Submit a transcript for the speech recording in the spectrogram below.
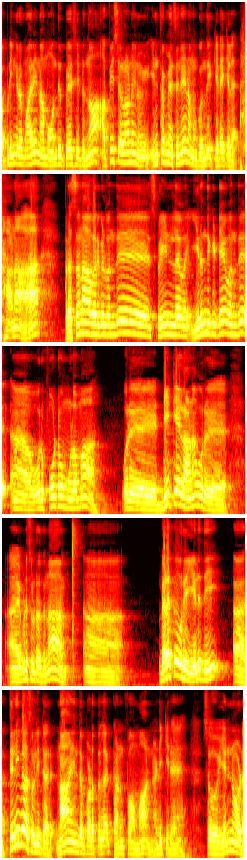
அப்படிங்கிற மாதிரி நாம் வந்து பேசிகிட்டு இருந்தோம். அஃபிஷியலான இன்ஃபர்மேஷனே நமக்கு வந்து கிடைக்கல. ஆனால் பிரசன்னா அவர்கள் வந்து ஸ்பெயினில் இருந்துக்கிட்டே வந்து ஒரு ஃபோட்டோ மூலமாக ஒரு டீட்டெயிலான ஒரு எப்படி சொல்கிறதுனா விளக்க ஒரு எழுதி தெளிவாக சொல்லிட்டார். நான் இந்த படத்தில் கன்ஃபார்மாக நடிக்கிறேன். ஸோ என்னோட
